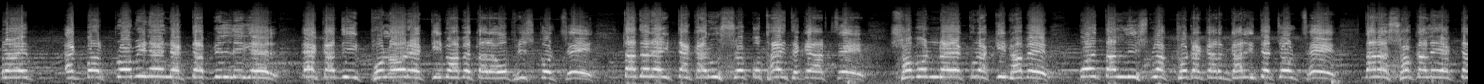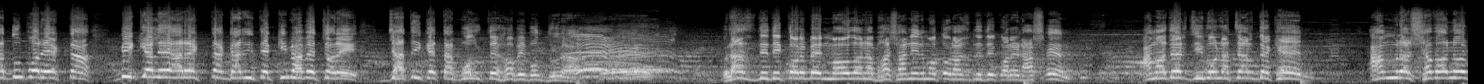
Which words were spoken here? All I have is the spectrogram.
প্রায় একবার প্রমিনেন্ট একটা বিল্ডিং এর একাধিক ফ্লোরে কীভাবে তারা অফিস করছে তাদের এই টাকার উৎস কোথায় থেকে আসছে? সমন্বয়করা কীভাবে পঁয়তাল্লিশ লক্ষ টাকার গাড়িতে চলছে? তারা সকালে একটা, দুপুরে একটা, বিকেলে আর একটা গাড়িতে কীভাবে চড়ে? জাতিকে তা বলতে হবে, বন্ধুরা। রাজনীতি করবেন মৌলানা ভাসানির মতো রাজনীতি করেন, আসেন। আমাদের জীবনাচার দেখেন। আমরা সাবানোর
